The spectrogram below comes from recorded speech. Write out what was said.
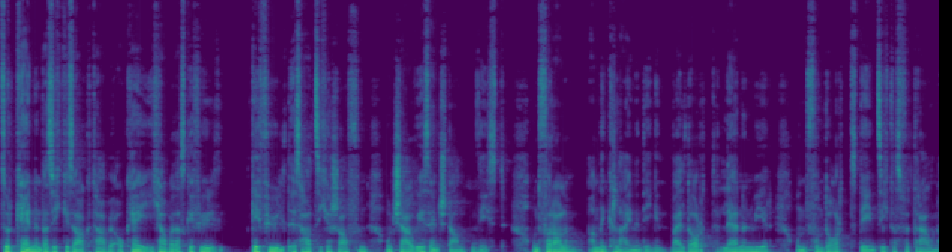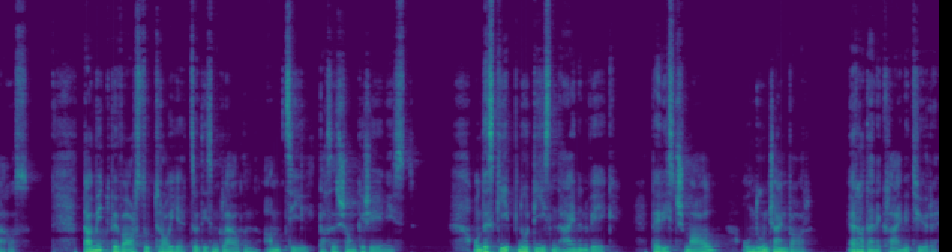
zu erkennen, dass ich gesagt habe, okay, ich habe das Gefühl, gefühlt, es hat sich erschaffen und schau, wie es entstanden ist. Und vor allem an den kleinen Dingen, weil dort lernen wir und von dort dehnt sich das Vertrauen aus. Damit bewahrst du Treue zu diesem Glauben am Ziel, dass es schon geschehen ist. Und es gibt nur diesen einen Weg. Der ist schmal und unscheinbar. Er hat eine kleine Türe.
